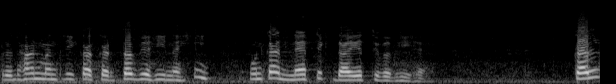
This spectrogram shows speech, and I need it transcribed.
प्रधानमंत्री का कर्तव्य ही नहीं, उनका नैतिक दायित्व भी है। कल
